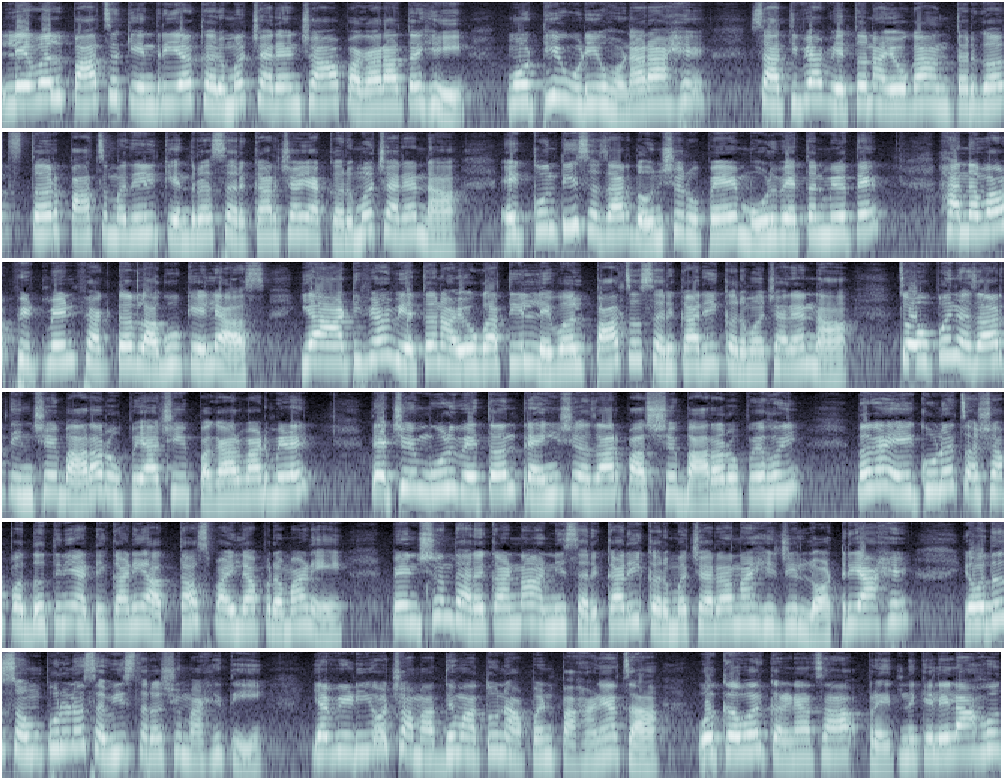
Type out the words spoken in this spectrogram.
लेवल पाच केंद्रीय कर्मचाऱ्यांच्या पगारातही मोठी उडी होणार आहे. सातव्या वेतन आयोगाअंतर्गत स्तर पाचमधील केंद्र सरकारच्या या कर्मचाऱ्यांना एकोणतीस हजार दोनशे रुपये मूळ वेतन मिळते. हा नवा फिटमेंट फॅक्टर लागू केल्यास या आठव्या वेतन आयोगातील लेवल पाच सरकारी कर्मचाऱ्यांना चौपन्न हजार तीनशे बारा रुपयाची पगारवाढ मिळेल. त्याचे मूळ वेतन त्र्याऐंशी हजार पाचशे बारा रुपये होईल. बघा एकूणच अशा पद्धतीने या ठिकाणी आत्ताच पाहिल्याप्रमाणे पेन्शनधारकांना आणि सरकारी कर्मचाऱ्यांना ही जी लॉटरी आहे याबद्दल संपूर्ण सविस्तर अशी माहिती या व्हिडिओच्या माध्यमातून आपण पाहण्याचा व कव्हर करण्याचा प्रयत्न केलेला आहोत.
